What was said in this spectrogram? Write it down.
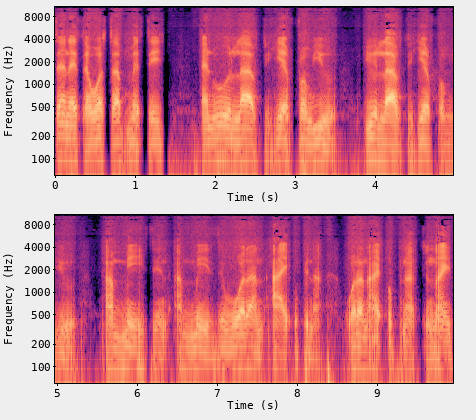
send us a WhatsApp message, and we would love to hear from you. You love to hear from you. Amazing, amazing. What an eye opener. What an eye opener tonight.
